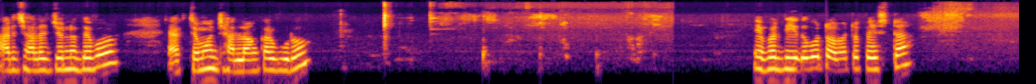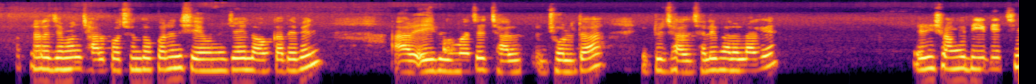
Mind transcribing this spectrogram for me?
আর ঝালের জন্য দেব এক চামচ ঝাল লঙ্কার গুঁড়ো। এবার দিয়ে দেবো টমেটো পেস্টটা। আপনারা যেমন ঝাল পছন্দ করেন সেই অনুযায়ী লঙ্কা দেবেন। আর এই রুই মাছের ঝাল, ঝোলটা, একটু ঝাল ঝালঝালি ভালো লাগে। এরই সঙ্গে দিয়ে দিচ্ছি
